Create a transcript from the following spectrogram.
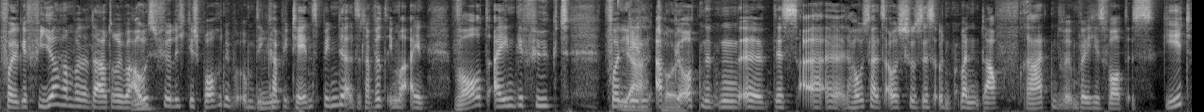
Folge 4 haben wir darüber ausführlich gesprochen, um die Kapitänsbinde. Also da wird immer ein Wort eingefügt von Ja, den toll. Abgeordneten äh, des äh, Haushaltsausschusses und man darf raten, um welches Wort es geht.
